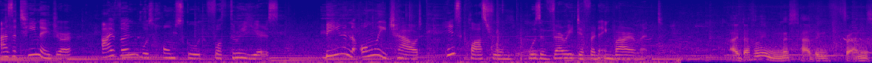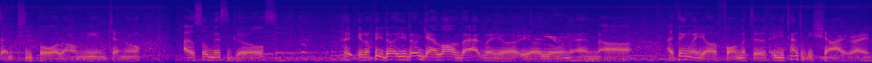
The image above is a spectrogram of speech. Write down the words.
As a teenager, Ivan was homeschooled for three years. Being an only child, his classroom was a very different environment. I definitely miss having friends and people around me in general. I also miss girls. you know, you don't, you don't get a lot of that when you're, you're alone. And uh, I think when you're formative, you tend to be shy, right?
